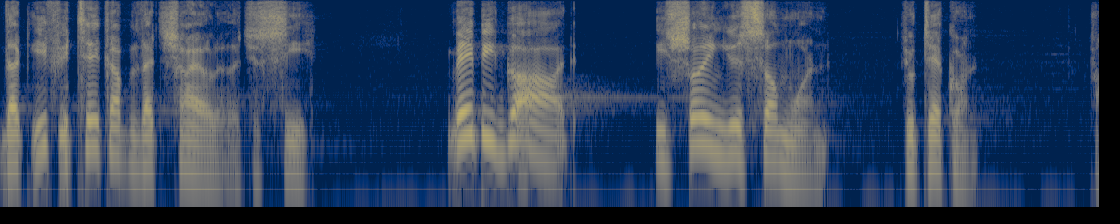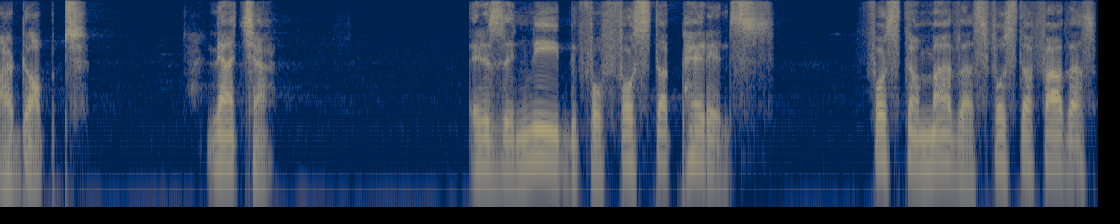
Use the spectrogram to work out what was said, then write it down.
that if you take up that child that you see, maybe God is showing you someone to take on, adopt, nurture. There is a need for foster parents, foster mothers, foster fathers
